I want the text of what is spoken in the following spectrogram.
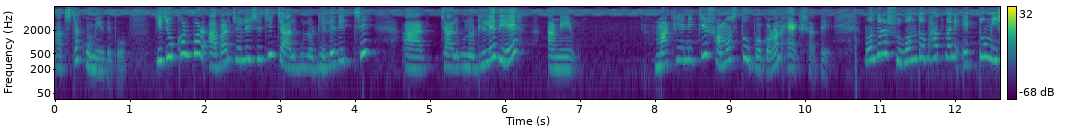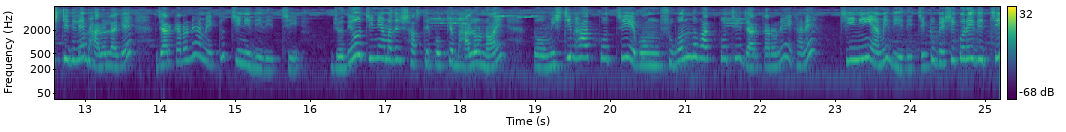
আঁচটা কমিয়ে দেব। কিছুক্ষণ পর আবার চলে এসেছি, চালগুলো ঢেলে দিচ্ছি। আর চালগুলো ঢেলে দিয়ে আমি মাখিয়ে নিচ্ছি সমস্ত উপকরণ একসাথে। বন্ধুরা, সুগন্ধ ভাত মানে একটু মিষ্টি দিলে ভালো লাগে, যার কারণে আমি একটু চিনি দিয়ে দিচ্ছি। যদিও চিনি আমাদের স্বাস্থ্যের পক্ষে ভালো নয়, তো মিষ্টি ভাত করছি এবং সুগন্ধ ভাত করছি, যার কারণে এখানে চিনি আমি দিয়ে দিচ্ছি। একটু বেশি করেই দিচ্ছি,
